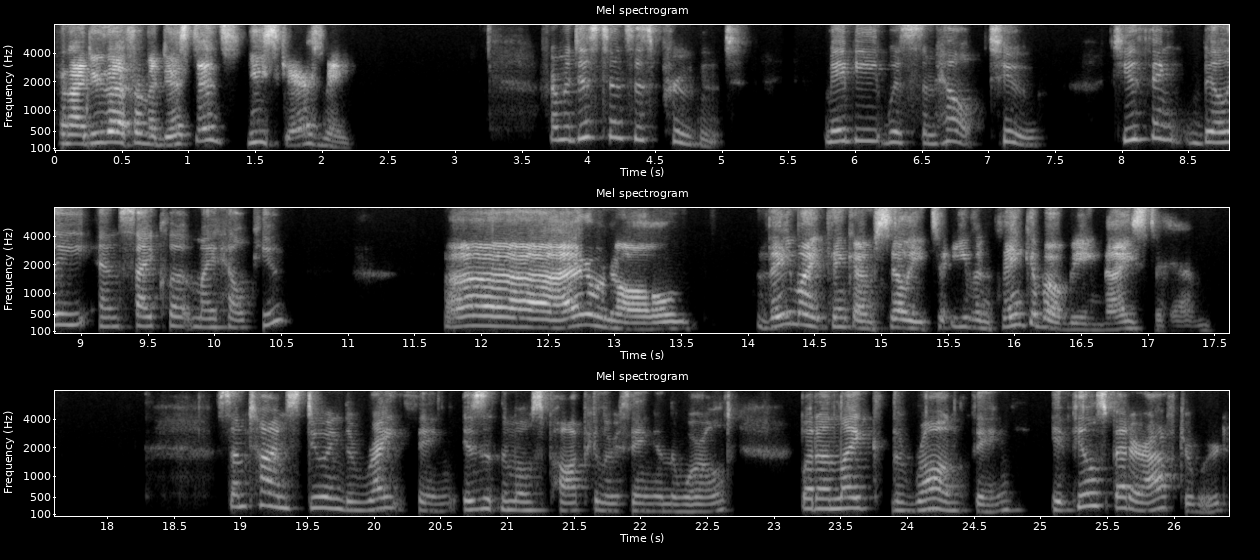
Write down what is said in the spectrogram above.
Can I do that from a distance? He scares me. From a distance is prudent, maybe with some help too. Do you think Billy and Cycla might help you? Uh, I don't know. They might think I'm silly to even think about being nice to him. Sometimes doing the right thing isn't the most popular thing in the world, but unlike the wrong thing, it feels better afterward.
